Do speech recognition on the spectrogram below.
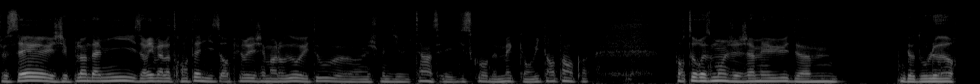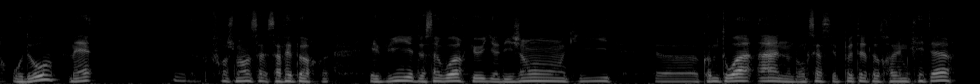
Je sais, j'ai plein d'amis, ils arrivent à la trentaine, ils disent Oh purée, j'ai mal au dos et tout. Euh, je me dis Putain, c'est des discours de mecs qui ont 80 ans, quoi. Fort heureusement, j'ai jamais eu de, de douleur au dos, mais franchement, ça, fait peur. Et puis de savoir qu'il y a des gens qui, euh, comme toi, Anne, donc ça c'est peut-être le troisième critère,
